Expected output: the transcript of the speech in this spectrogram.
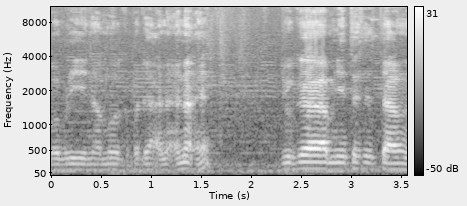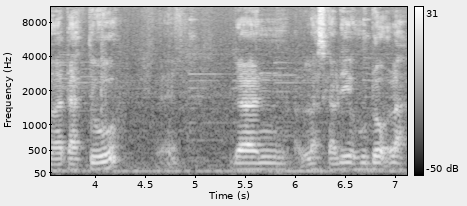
memberi nama kepada anak-anak eh. juga menyentuh tentang uh, datu eh, dan last sekali huduk lah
